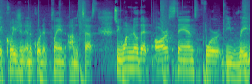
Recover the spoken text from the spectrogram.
equation in a coordinate plane on the test. So you want to know that R stands for the radius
